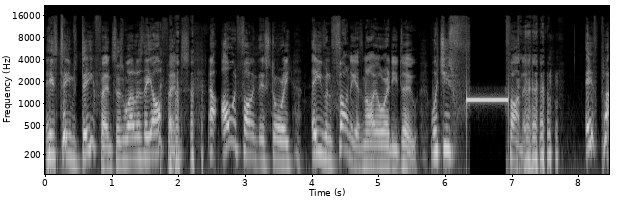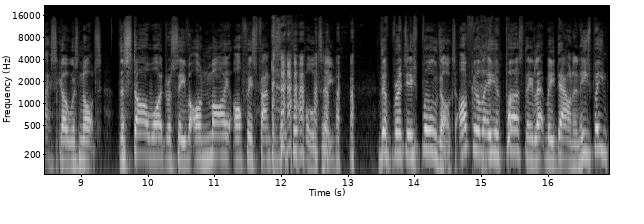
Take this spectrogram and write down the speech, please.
his team's defence as well as the offence. now, I would find this story even funnier than I already do, which is f- funny. if Plaxico was not the star wide receiver on my office fantasy football team the British Bulldogs. I feel that he has personally let me down, and he's been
